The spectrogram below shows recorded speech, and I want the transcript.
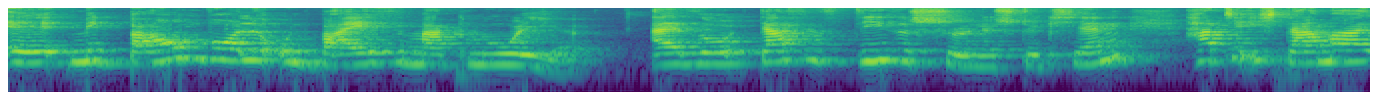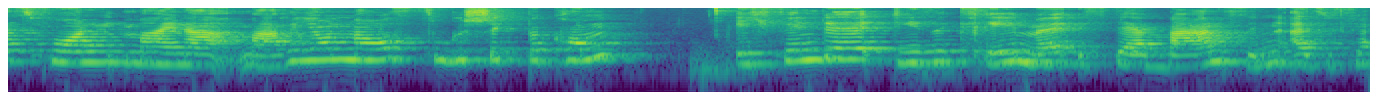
äh, mit Baumwolle und weiße Magnolie. Also das ist dieses schöne Stückchen. Hatte ich damals von meiner Marion-Maus zugeschickt bekommen. Ich finde, diese Creme ist der Wahnsinn. Also für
